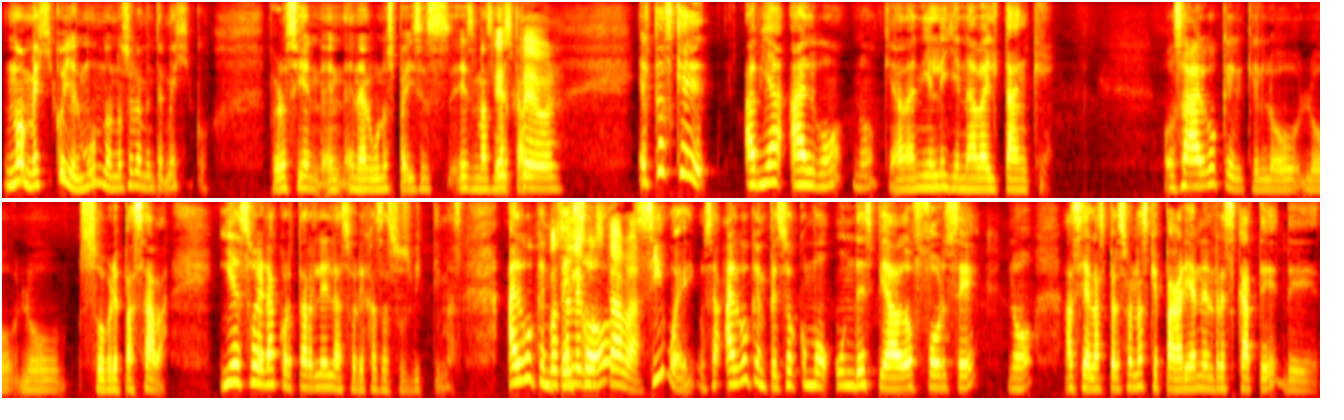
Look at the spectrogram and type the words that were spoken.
No, México y el mundo, no solamente México. Pero sí, en, en, en algunos países es más es marcado. peor. El caso es que había algo, ¿no? Que a Daniel le llenaba el tanque. O sea, algo que, que lo, lo, lo sobrepasaba. Y eso era cortarle las orejas a sus víctimas. Algo que O empezó. sea, le gustaba. Sí, güey. O sea, algo que empezó como un despiadado force, ¿no? Hacia las personas que pagarían el rescate de,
